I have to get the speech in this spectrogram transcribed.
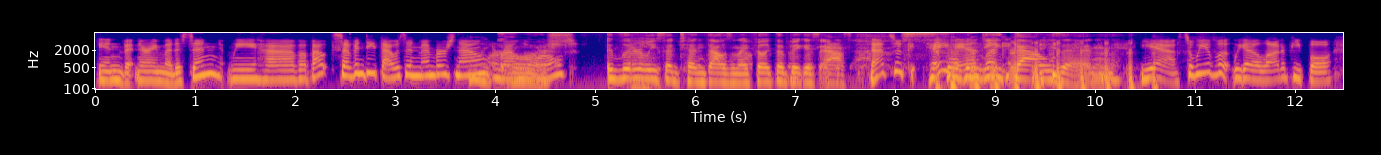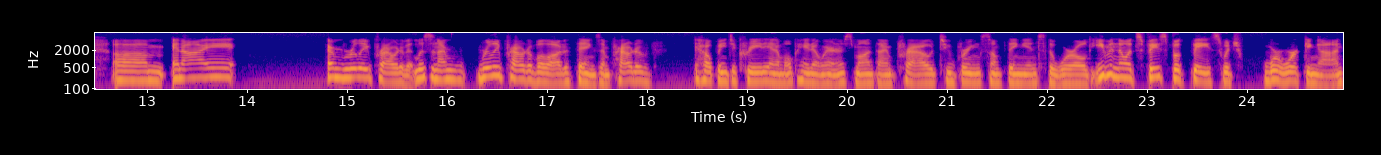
in veterinary medicine. We have about 70,000 members now oh around gosh. the world. It literally said 10,000. I feel like the biggest ass. That's okay. Hey, man. Like, 70,000. yeah. So we have, a, we got a lot of people. Um, and I am really proud of it. Listen, I'm really proud of a lot of things. I'm proud of helping to create Animal Pain Awareness Month. I'm proud to bring something into the world, even though it's Facebook based, which we're working on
